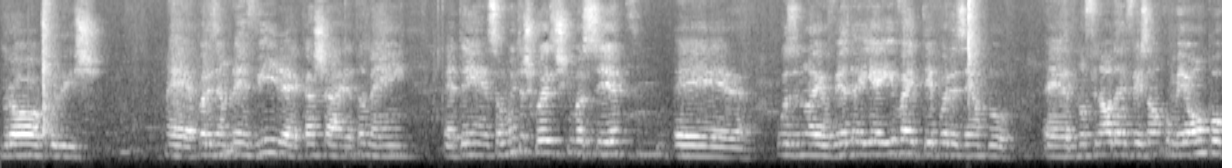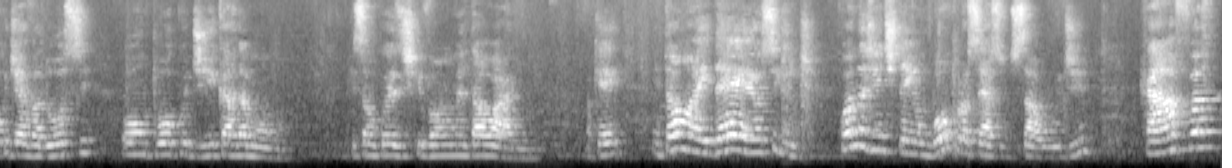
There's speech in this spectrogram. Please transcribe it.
brócolis, é, por exemplo, ervilha, cachaia também. É, tem, são muitas coisas que você é, usa no Ayurveda e aí vai ter, por exemplo, é, no final da refeição comer ou um pouco de erva doce ou um pouco de cardamomo, que são coisas que vão aumentar o árido, ok? Então a ideia é o seguinte, quando a gente tem um bom processo de saúde, CAFA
